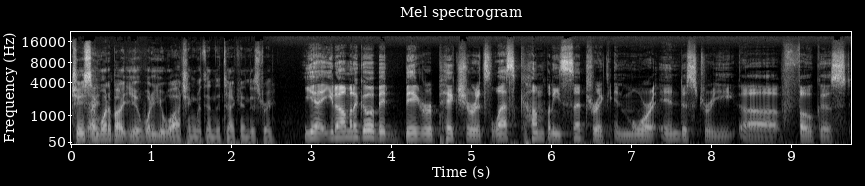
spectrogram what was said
Jason, Right. what about you? What are you watching within the tech industry? Yeah, you know, I'm going to go a bit bigger picture. It's less company centric and more industry uh, focused,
